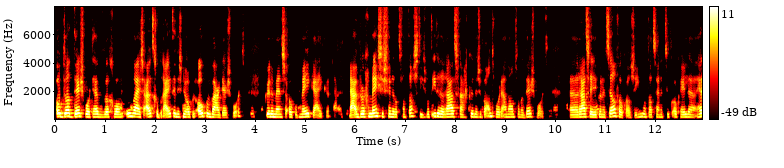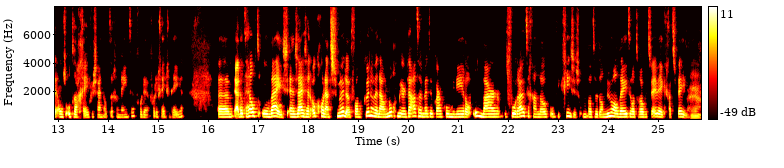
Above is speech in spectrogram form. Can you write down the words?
Ook dat dashboard hebben we gewoon onwijs uitgebreid. En is nu ook een openbaar dashboard. Kunnen mensen ook op meekijken. Nou, en burgemeesters vinden dat fantastisch. Want iedere raadsvraag kunnen ze beantwoorden aan de hand van het dashboard. Uh, raadsleden kunnen het zelf ook al zien. Want dat zijn natuurlijk ook hele... Onze opdrachtgevers zijn dat de gemeente voor de, voor de GGD. Um, ja, dat helpt onwijs. En zij zijn ook gewoon aan het smullen van kunnen we nou nog meer data met elkaar combineren om maar vooruit te gaan lopen op die crisis. Omdat we dan nu al weten wat er over twee weken gaat spelen. Ja.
